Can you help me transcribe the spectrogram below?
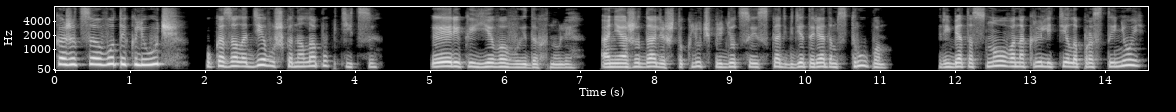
Кажется, вот и ключ указала девушка на лапу птицы. Эрик и Ева выдохнули. Они ожидали, что ключ придется искать где-то рядом с трупом. Ребята снова накрыли тело простыней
